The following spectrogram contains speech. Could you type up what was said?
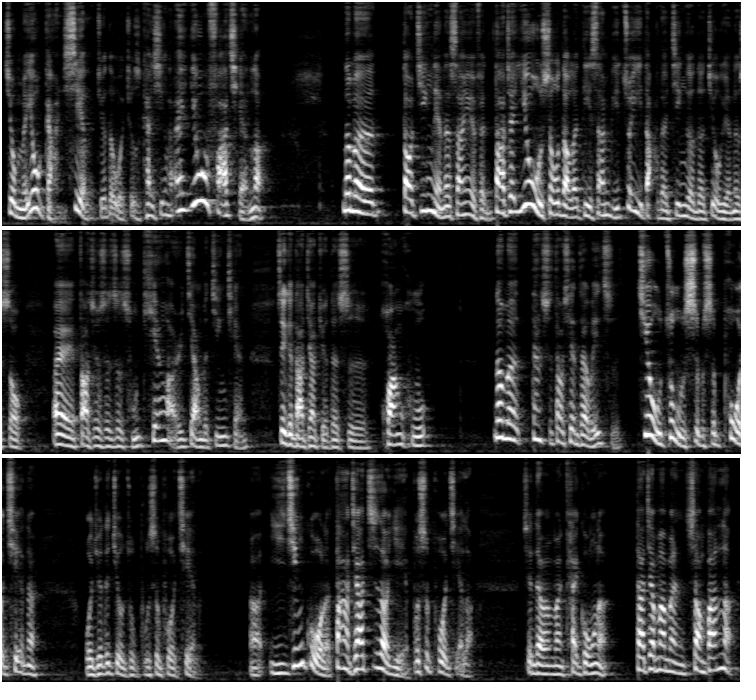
就没有感谢了，觉得我就是开心了，哎，又发钱了。那么到今年的三月份，大家又收到了第三笔最大的金额的救援的时候，哎，大家说这从天而降的金钱，这个大家觉得是欢呼。那么，但是到现在为止，救助是不是迫切呢？我觉得救助不是迫切了，啊，已经过了，大家知道也不是迫切了。现在慢慢开工了，大家慢慢上班了。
